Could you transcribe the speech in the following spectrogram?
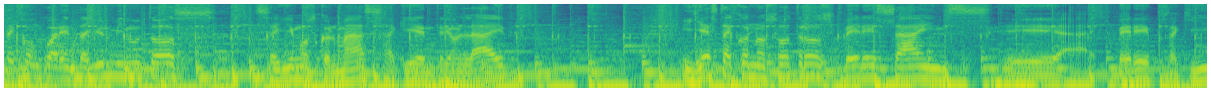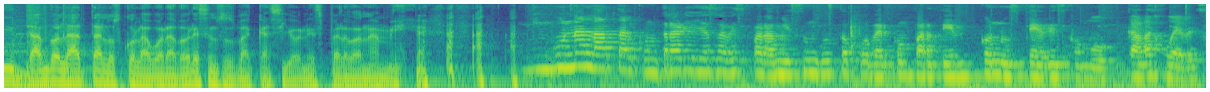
12 con 41 minutos. Seguimos con más aquí en Trion Live. Y ya está con nosotros Bere Sainz. Eh, Bere, pues aquí dando lata a los colaboradores en sus vacaciones, perdóname. Ninguna lata, al contrario, ya sabes, para mí es un gusto poder compartir con ustedes como cada jueves.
